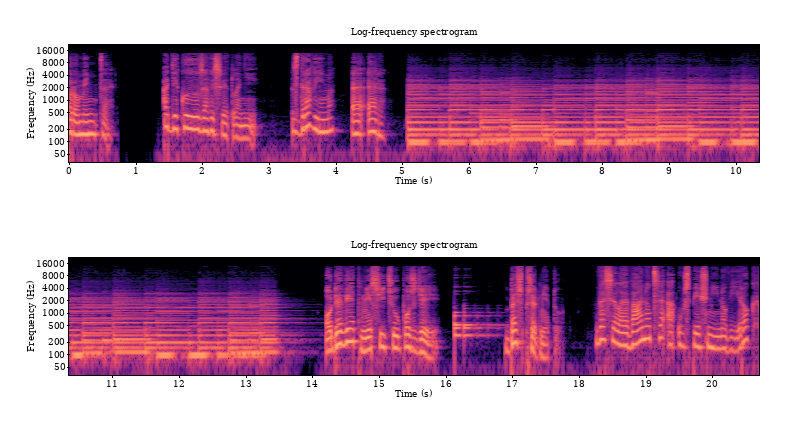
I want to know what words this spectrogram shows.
promiňte. A děkuji za vysvětlení. Zdravím, ER. O devět měsíců později. Bez předmětu. Veselé Vánoce a úspěšný nový rok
